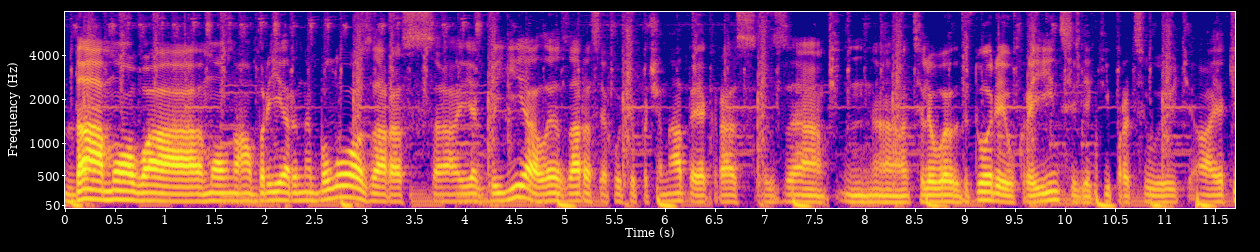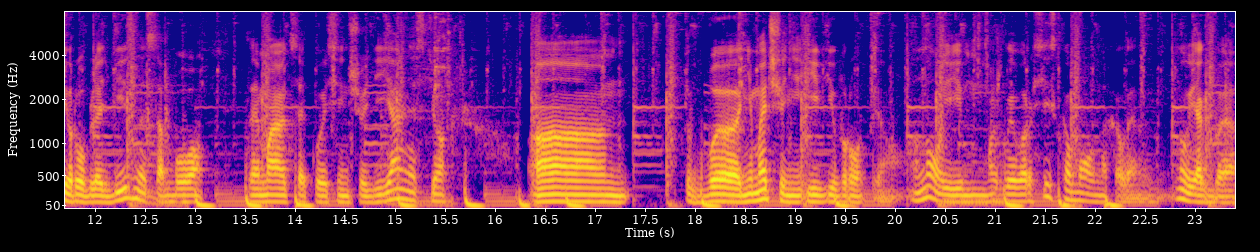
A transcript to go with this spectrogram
Да, мова мовного бар'єру не було. Зараз е, якби є, але зараз я хочу починати якраз з е, цільової аудиторії українців, які працюють, які роблять бізнес або займаються якоюсь іншою діяльністю в Німеччині і в Європі. Ну і можливо російськомовних, але ну якби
